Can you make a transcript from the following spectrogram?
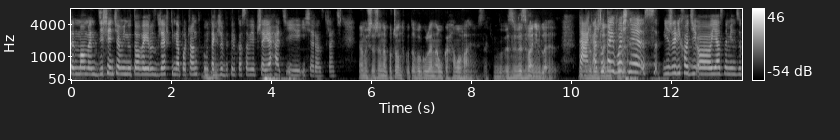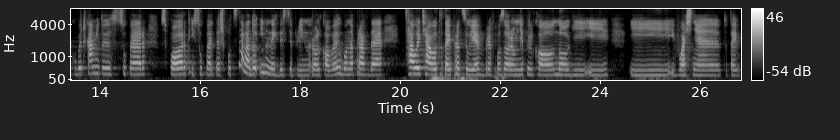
ten moment 10-minutowej rozgrzewki na początku, Mhm. tak żeby tylko sobie przejechać i, i się rozgrzać. Ja myślę, że na początku to w ogóle nauka hamowania jest takim wyzwaniem dla. Tak, a tutaj właśnie, jeżeli chodzi o jazdę między kubeczkami, to jest super sport i super też podstawa do innych dyscyplin rolkowych, bo naprawdę całe ciało tutaj pracuje, wbrew pozorom, nie tylko nogi i, i, i właśnie tutaj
